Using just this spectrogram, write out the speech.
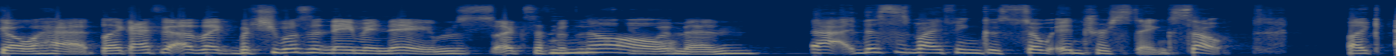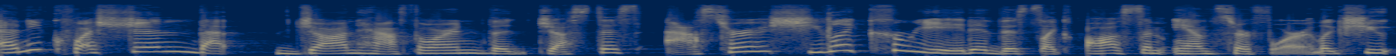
go ahead like i feel like but she wasn't naming names except for the No. women That this is what I think is so interesting. So, like any question that John Hathorne, the justice, asked her, she like created this like awesome answer for. Like she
